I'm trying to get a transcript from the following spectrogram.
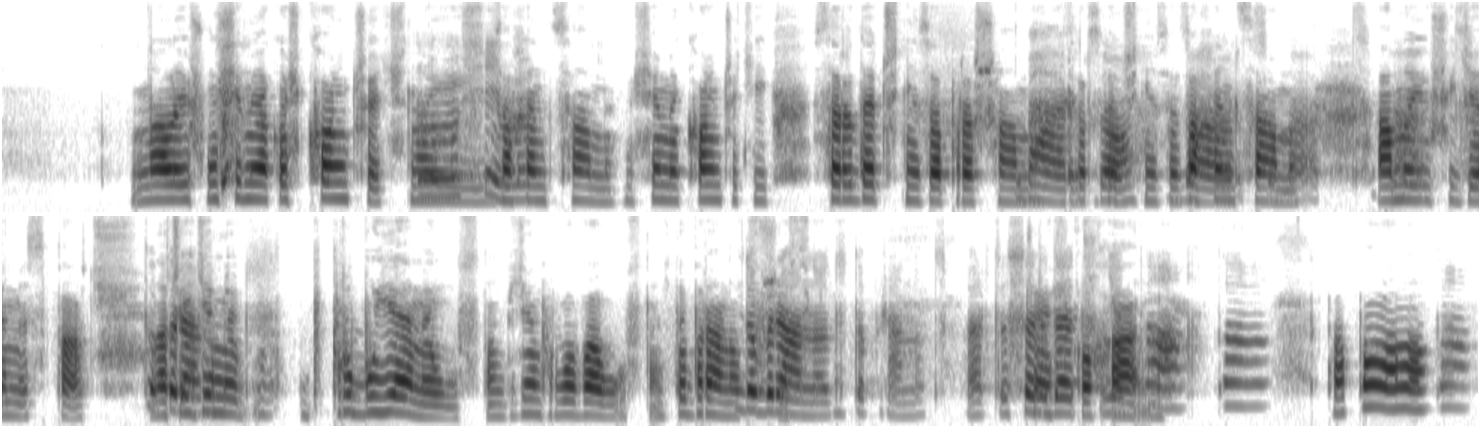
No ale już musimy jakoś kończyć, no No, i musimy. zachęcamy. Musimy kończyć i serdecznie zapraszamy. Bardzo, serdecznie za, bardzo, zachęcamy. bardzo, A my bardzo. już idziemy spać. Dobranoc. Znaczy idziemy, próbujemy usnąć, będziemy próbowały usnąć. Dobranoc Dobranoc, wszystkim. dobranoc. Bardzo serdecznie. kochani. Pa, pa, Pa, pa. pa.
